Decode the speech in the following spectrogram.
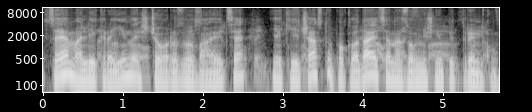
Це малі країни, що розвиваються, які часто покладаються на зовнішню підтримку.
